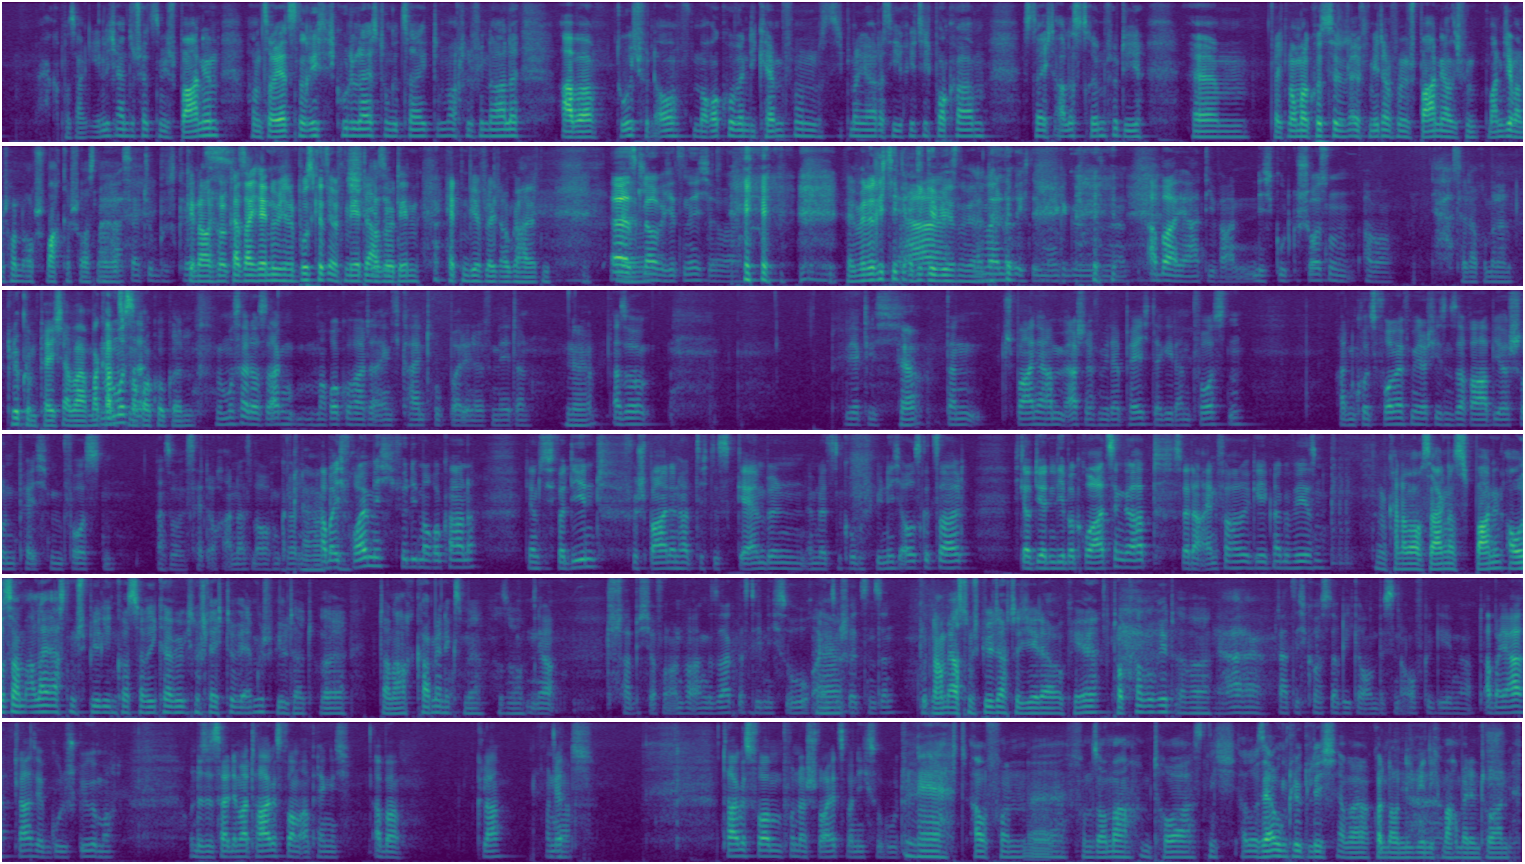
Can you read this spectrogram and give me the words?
kann man sagen, ähnlich einzuschätzen wie Spanien. Haben zwar jetzt eine richtig gute Leistung gezeigt im Achtelfinale, aber du, ich finde auch, Marokko, wenn die kämpfen, sieht man ja, dass sie richtig Bock haben, ist da echt alles drin für die. Ähm, vielleicht nochmal kurz zu den Elfmetern von den Spaniern. Also ich finde, manche waren schon auch schwach geschossen. Also, Ah, Sergio Busquets. genau, ich wollte gerade sagen, ich erinnere mich an den Busquets-Elfmeter, also den hätten wir vielleicht auch gehalten. Ja, das äh, glaube ich jetzt nicht, aber Wenn wir eine richtige Ja, Ecke gewesen Wenn wären. wir in der richtigen Ecke gewesen wären. Aber ja, die waren nicht gut geschossen, aber Ja, ist halt auch immer dann Glück und Pech, aber man Man kann es Marokko gönnen. man muss halt auch sagen, Marokko hatte eigentlich keinen Druck bei den Elfmetern. Ja, Also wirklich. ja. Dann Spanier haben im ersten Elfmeter Pech, der geht an den Pfosten. Hatten kurz vor dem Elfmeterschießen Sarabia schon Pech mit dem Pfosten. Also es hätte auch anders laufen können. Klar. Aber ich freue mich für die Marokkaner. Die haben sich verdient. Für Spanien hat sich das Gambeln im letzten Gruppenspiel nicht ausgezahlt. Ich glaube, die hätten lieber Kroatien gehabt. Das wäre der einfachere Gegner gewesen. Man kann aber auch sagen, dass Spanien außer im allerersten Spiel gegen Costa Rica wirklich eine schlechte WM gespielt hat, weil danach kam ja nichts mehr. Also Ja, das habe ich ja von Anfang an gesagt, dass die nicht so hoch Ja. einzuschätzen sind. gut, nach dem ersten Spiel dachte jeder, okay, Top-Favorit, aber Ja, da hat sich Costa Rica auch ein bisschen aufgegeben gehabt. Aber ja, klar, sie haben ein gutes Spiel gemacht. Und es ist halt immer tagesformabhängig. Aber klar. Und Ja. jetzt Tagesform von der Schweiz war nicht so gut. nee, auch von, äh, von Sommer im Tor ist nicht, also sehr unglücklich, aber konnte auch nicht Ja. wenig machen bei den Toren.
